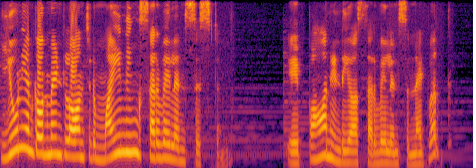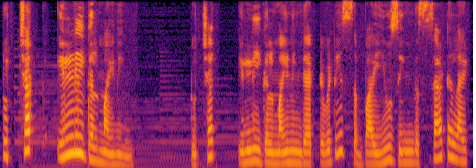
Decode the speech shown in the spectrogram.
Union government launched mining surveillance system a pan-India surveillance network to check illegal mining, to check illegal mining activities by using the satellite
